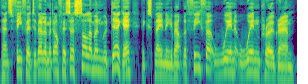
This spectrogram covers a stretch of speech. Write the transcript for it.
That's FIFA Development Officer Solomon Mudege explaining about the FIFA Win Win program.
